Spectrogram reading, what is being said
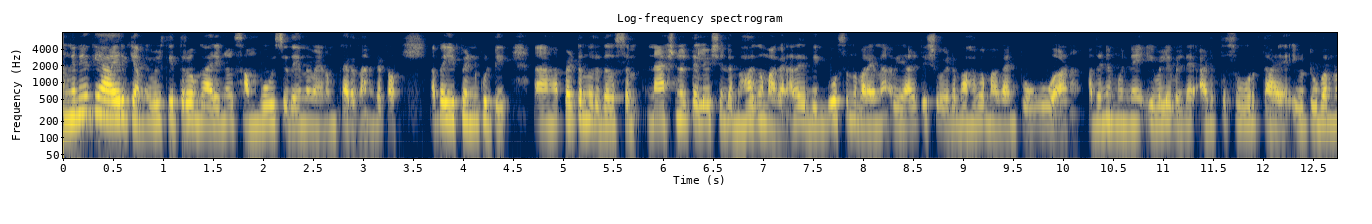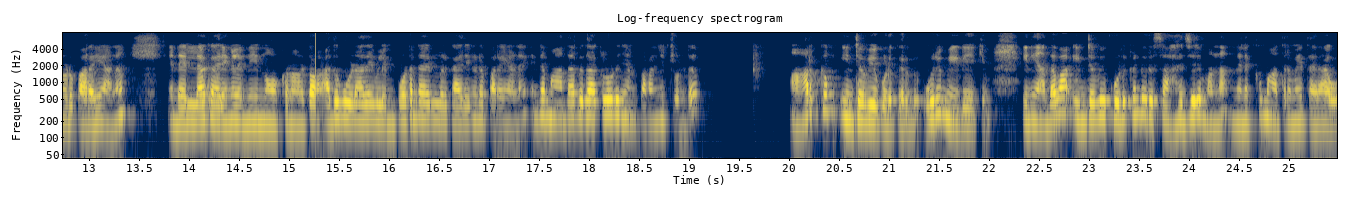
അങ്ങനെയൊക്കെ ആയിരിക്കാം ഇവൾക്ക് ഇത്രയും കാര്യങ്ങൾ സംഭവിച്ചത് എന്ന് വേണം കരുതാൻ കേട്ടോ. അപ്പോൾ ഈ പെൺകുട്ടി പെട്ടെന്നൊരു ദിവസം നാഷണൽ ടെലിവിഷന്റെ ഭാഗമാകാൻ അതായത് ബിഗ് ബോസ് എന്ന് പറയുന്ന റിയാലിറ്റി ഷോയുടെ ഭാഗമാകാൻ പോവുകയാണ്. അതിനു മുന്നേ ഇവൾ ഇവളുടെ അടുത്ത സുഹൃത്തായ യൂട്യൂബറിനോട് പറയാണ് എന്റെ എല്ലാ കാര്യങ്ങളും നീ നോക്കണം കേട്ടോ. അതുകൂടാതെ ഇവൾ ഇമ്പോർട്ടന്റ് ആയിട്ടുള്ള ഒരു കാര്യം കൂടെ പറയാണ്. എന്റെ മാതാപിതാക്കളോട് ഞാൻ പറഞ്ഞിട്ടുണ്ട് ആർക്കും ഇന്റർവ്യൂ കൊടുക്കരുത്. ഒരു മീഡിയയ്ക്കും. ഇനി അഥവാ ഇന്റർവ്യൂ കൊടുക്കേണ്ട ഒരു സാഹചര്യം വന്നാൽ നിനക്ക് മാത്രമേ തരാവൂ.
